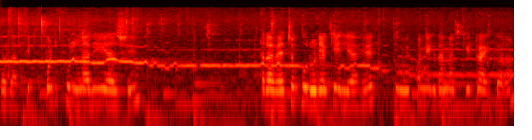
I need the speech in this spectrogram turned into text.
बघा तिप्पट फुलणारी अशी रव्याच्या कुरड्या केल्या आहेत. तुम्ही पण एकदा नक्की ट्राय करा.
